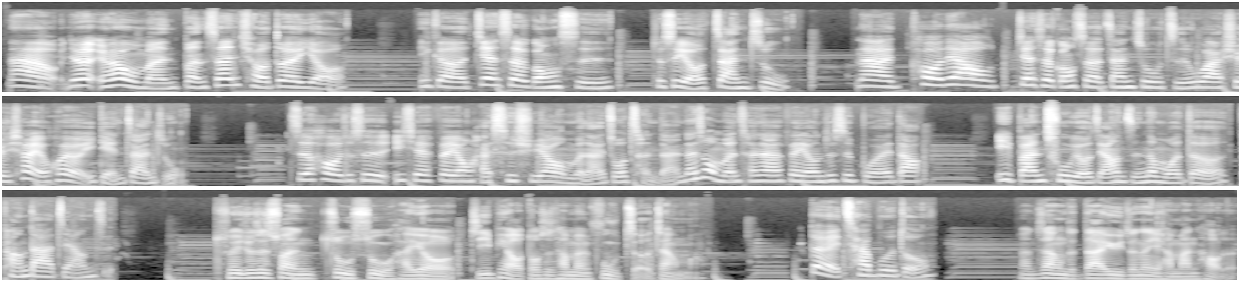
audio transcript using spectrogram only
那因为因为我们本身球队有。一个建设公司就是有赞助，那扣掉建设公司的赞助之外，学校也会有一点赞助。之后就是一些费用还是需要我们来做承担，但是我们承担的费用就是不会到一般出游这样子那么的庞大这样子。所以就是算住宿还有机票都是他们负责这样吗？对，差不多。那这样的待遇真的也还蛮好的，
